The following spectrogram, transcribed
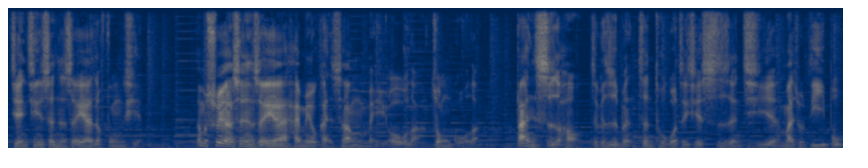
减轻生成式 AI 的风险。那么，虽然生成式 AI 还没有赶上美欧了、中国了，但是哈，这个日本正透过这些私人企业迈出第一步。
